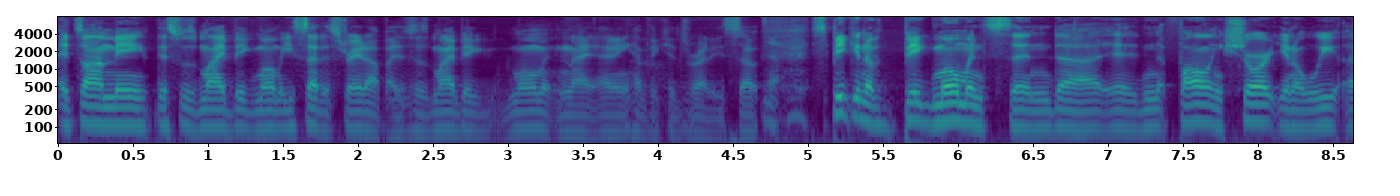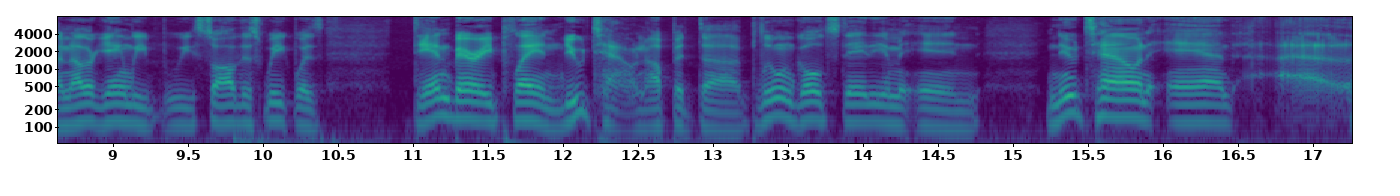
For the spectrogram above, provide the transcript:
"It's on- me. This was my big moment." He said it straight up. "This is my big moment," and I, I didn't have the kids ready. So, speaking of big moments and, uh, and falling short, you know, we another game we we saw this week was Danbury playing Newtown up at uh, Blue and Gold Stadium in Newtown, and uh,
